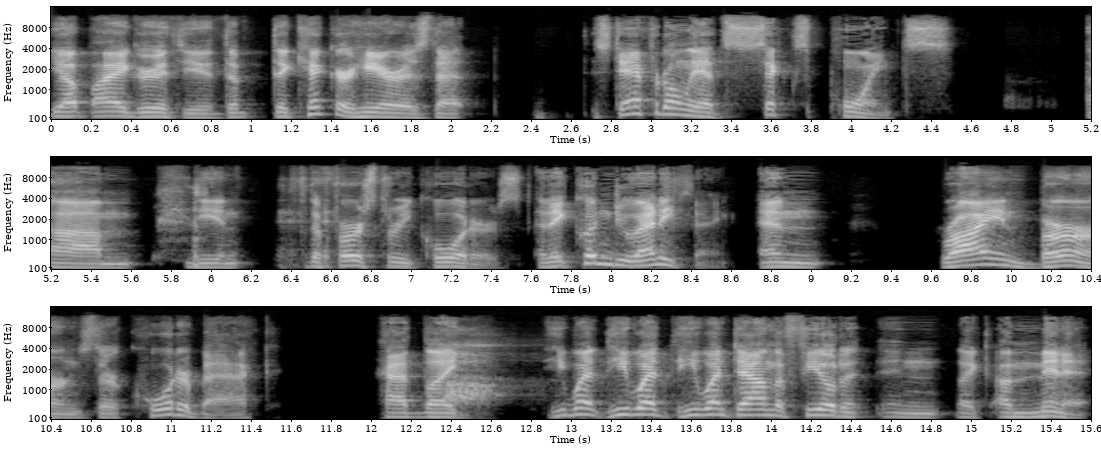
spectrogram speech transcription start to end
Yep, I agree with you. The the kicker here is that Stanford only had six points um the the first three quarters and they couldn't do anything and ryan burns their quarterback had like Ah, he went he went he went down the field in, in like a minute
